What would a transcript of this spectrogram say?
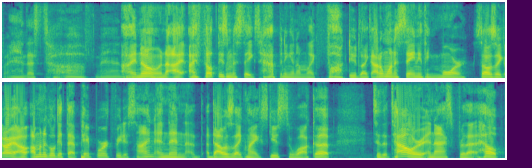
man, that's tough, man. I know, and I, I felt these mistakes happening, and I'm like, "Fuck, dude! Like, I don't want to say anything more." So I was like, "All right, I'm gonna go get that paperwork for you to sign," and then uh, that was like my excuse to walk up to the tower and ask for that help.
